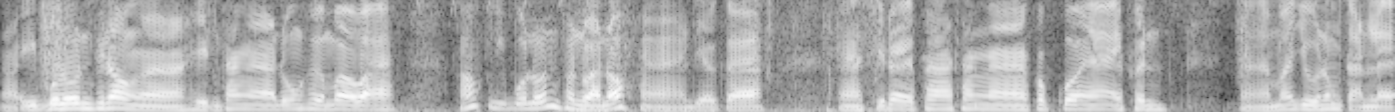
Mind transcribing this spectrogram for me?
อ่าอีกบ่ล้นพี่น้องอ่าเห็นทางอ่าลุงเฮิมว่าว่าเอ้าอีกบ่ล้นเพิ่นว่าเนาะอ่าเดี๋ยวก็ อ่าสิได้พาทางอ่าครอบครัวอ้ายเพิ่นอ่ามาอยู่น้กันแหละ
